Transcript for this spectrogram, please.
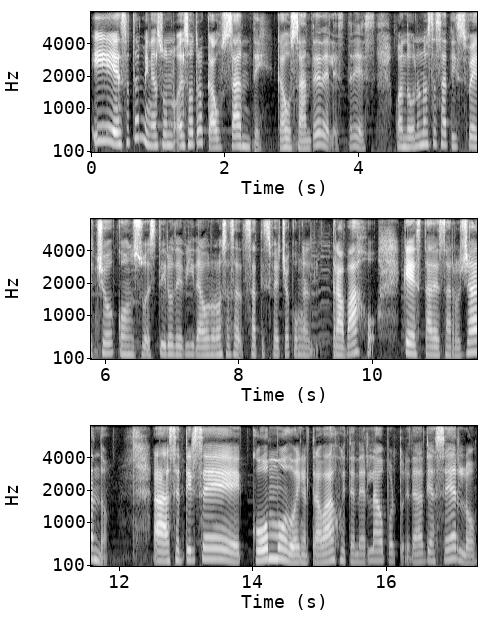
Y eso también es, un, es otro causante, causante del estrés. Cuando uno no está satisfecho con su estilo de vida, uno no está satisfecho con el trabajo que está desarrollando a sentirse cómodo en el trabajo y tener la oportunidad de hacerlo,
